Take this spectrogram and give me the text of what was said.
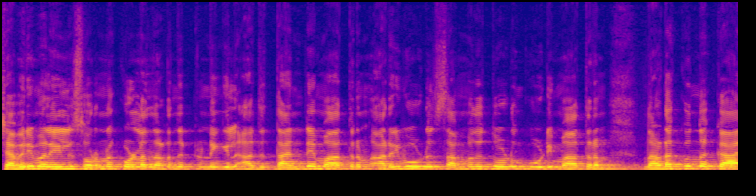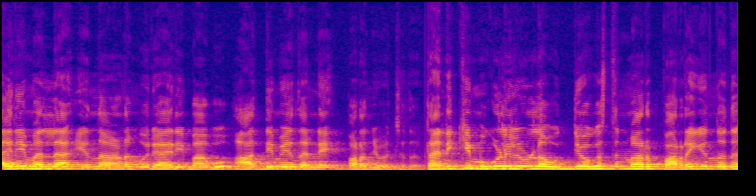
ശബരിമലയിൽ സ്വർണക്കൊള്ള നടന്നിട്ടുണ്ടെങ്കിൽ അത് തന്റെ മാത്രം അറിവോടും സമ്മതത്തോടും കൂടി മാത്രം നടക്കുന്ന കാര്യമല്ല എന്നാണ് മുരാരി ബാബു ആദ്യമേ തന്നെ പറഞ്ഞു വച്ചത്. തനിക്ക് മുകളിലുള്ള ഉദ്യോഗസ്ഥന്മാർ പറയുന്നത്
